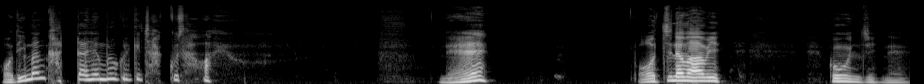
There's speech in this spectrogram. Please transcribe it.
어디만 갔다 냐면 그렇게 자꾸 사와요. 네. 어찌나 마음이 고운지, 네.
